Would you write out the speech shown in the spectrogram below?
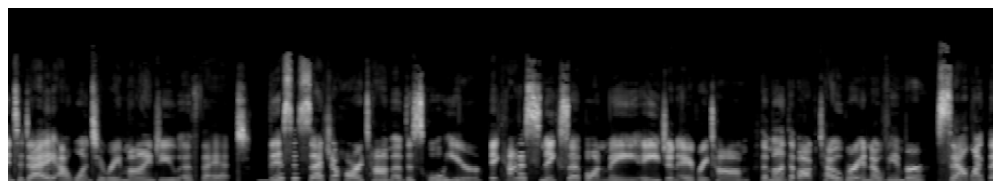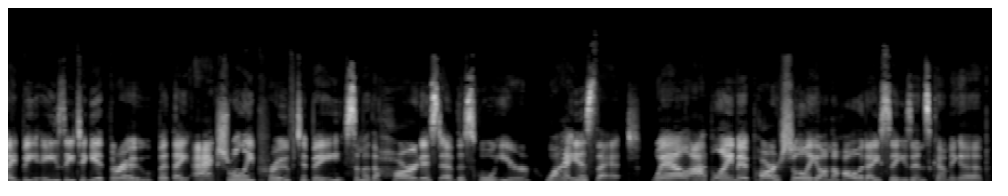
And today I want to remind you of that. This is such a hard time of the school year. It kind of sneaks up on me each and every time. The month of October and November sound like they'd be easy to get through, but they actually prove to be some of the hardest of the school year. Why is that? Well, I blame it partially on the holiday seasons coming up,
